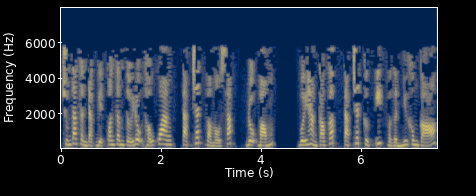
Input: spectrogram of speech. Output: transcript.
chúng ta cần đặc biệt quan tâm tới độ thấu quang, tạp chất và màu sắc, độ bóng. Với hàng cao cấp, tạp chất cực ít và gần như không có,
